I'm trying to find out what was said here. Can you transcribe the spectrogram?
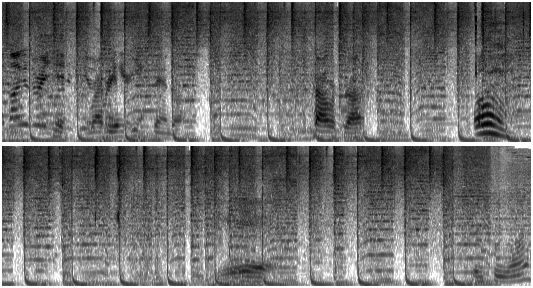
As long as we're in the interview, Right, right, here, here, you yeah. stand up. Power shot. Oh. Yeah. Three, two, one.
